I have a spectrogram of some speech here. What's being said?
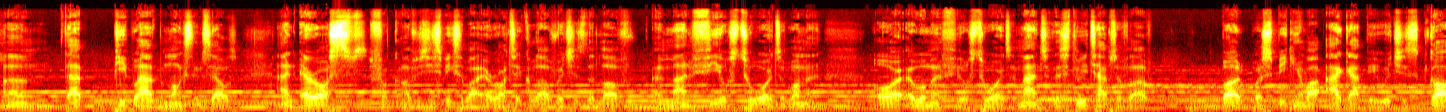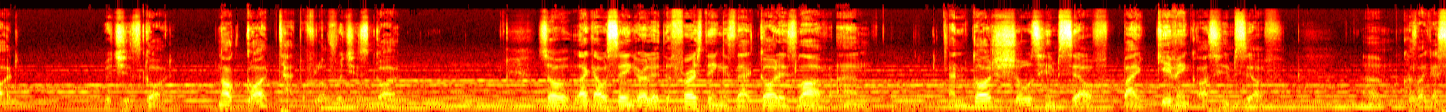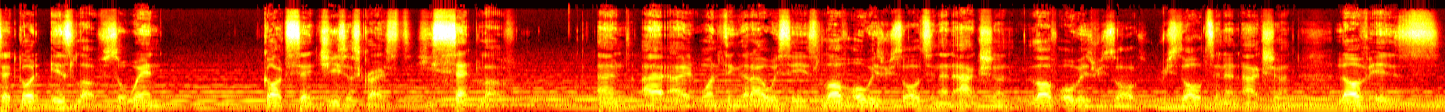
um, that people have amongst themselves. And eros obviously speaks about erotic love, which is the love a man feels towards a woman, or a woman feels towards a man. So there's three types of love, but we're speaking about agape, which is God, which is God, not God type of love, which is God. So, like I was saying earlier, the first thing is that God is love, um, and God shows Himself by giving us Himself. Because, um, like I said, God is love. So, when God sent Jesus Christ, He sent love. And I, I, one thing that I always say is love always results in an action. Love always result, results in an action. Love is,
